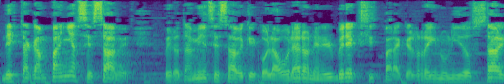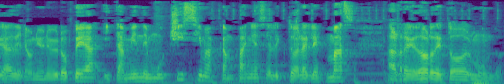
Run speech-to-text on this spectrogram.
De esta campaña se sabe, pero también se sabe que colaboraron en el Brexit para que el Reino Unido salga de la Unión Europea y también de muchísimas campañas electorales más alrededor de todo el mundo.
